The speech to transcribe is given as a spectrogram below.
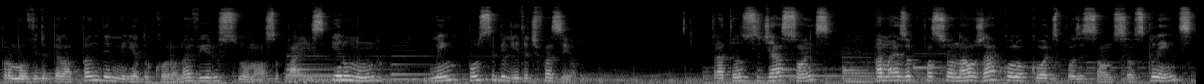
promovido pela pandemia do coronavírus no nosso país e no mundo, me impossibilita de fazê-lo. Tratando-se de ações, a Mais Ocupacional já colocou à disposição de seus clientes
